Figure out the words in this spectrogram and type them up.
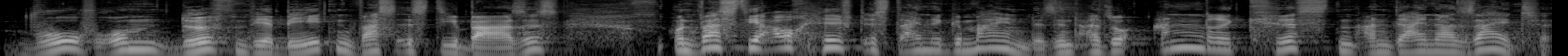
worum dürfen wir beten, was ist die Basis. Und was dir auch hilft, ist deine Gemeinde, sind also andere Christen an deiner Seite.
